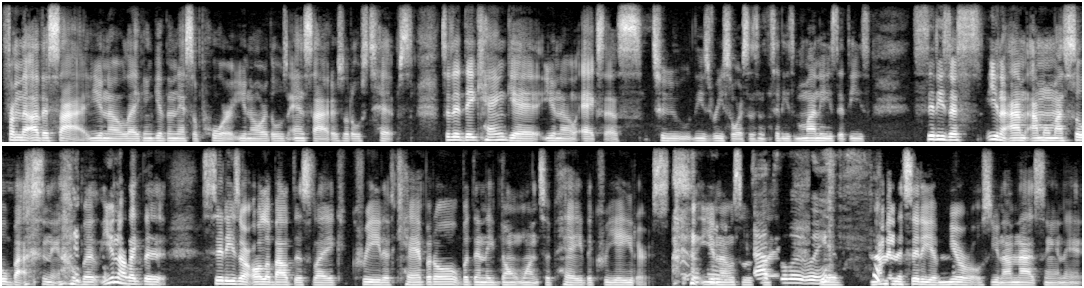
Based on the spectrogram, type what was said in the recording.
from the other side you know like and give them that support you know or those insiders or those tips so that they can get you know access to these resources and to these monies that these cities are you know i'm, I'm on my soapbox now but you know like the cities are all about this like creative capital, but then they don't want to pay the creators, you mm-hmm. know. So it's absolutely. Like, I'm in the city of murals, you know. I'm not saying that.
